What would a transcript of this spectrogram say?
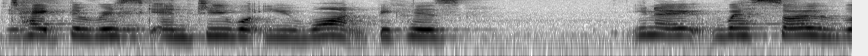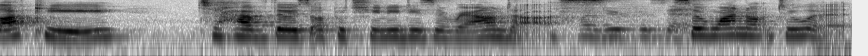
Just take the risk, risk. and do what you want because you know we're so lucky to have those opportunities around us 100%. so why not do it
